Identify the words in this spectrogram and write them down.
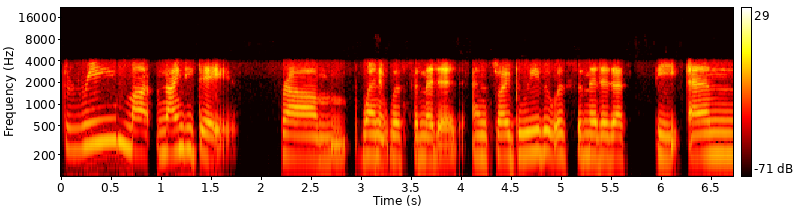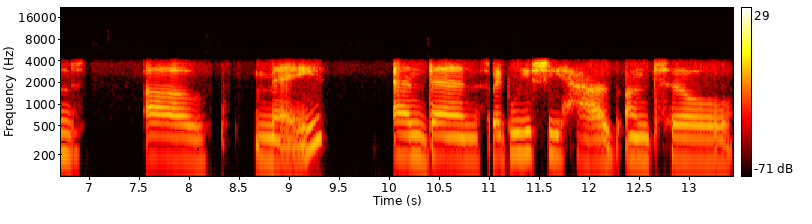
three months, ninety days from when it was submitted. And so I believe it was submitted at the end of May. And then, so I believe she has until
